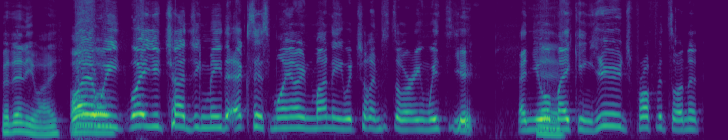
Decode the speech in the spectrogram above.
But anyway, Why I'll, are we? Why are you charging me to access my own money, which I'm storing with you? And you're Yeah. making huge profits on it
